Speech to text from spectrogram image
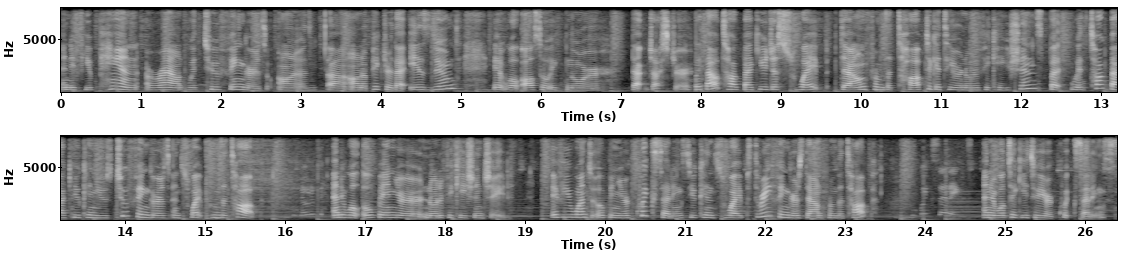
And if you pan around with two fingers on a, uh, on a picture that is zoomed, it will also ignore that gesture. Without TalkBack, you just swipe down from the top to get to your notifications. But with TalkBack, you can use two fingers and swipe from the top and it will open your notification shade. If you want to open your quick settings, you can swipe three fingers down from the top Quick settings. and it will take you to your quick settings.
